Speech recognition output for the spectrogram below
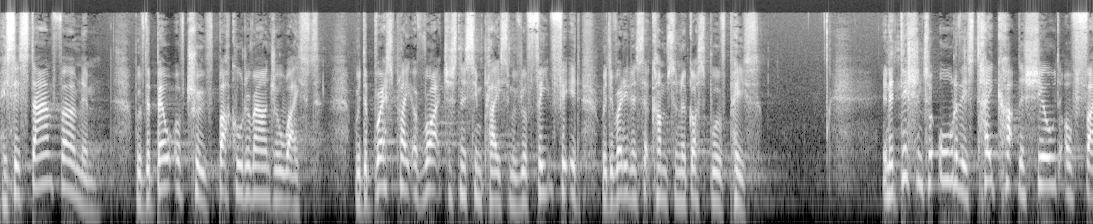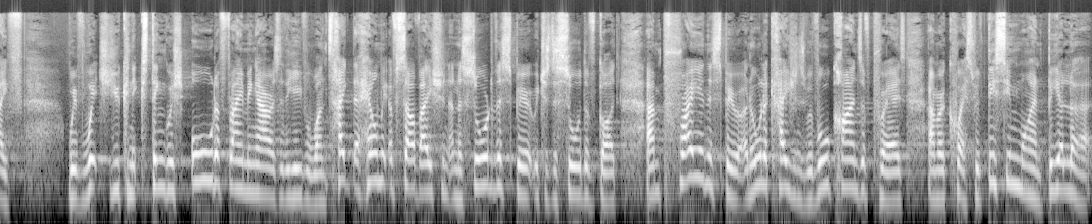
He says, Stand firm then, with the belt of truth buckled around your waist, with the breastplate of righteousness in place, and with your feet fitted with the readiness that comes from the gospel of peace. In addition to all of this, take up the shield of faith with which you can extinguish all the flaming arrows of the evil one. Take the helmet of salvation and the sword of the Spirit, which is the sword of God, and pray in the Spirit on all occasions with all kinds of prayers and requests. With this in mind, be alert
